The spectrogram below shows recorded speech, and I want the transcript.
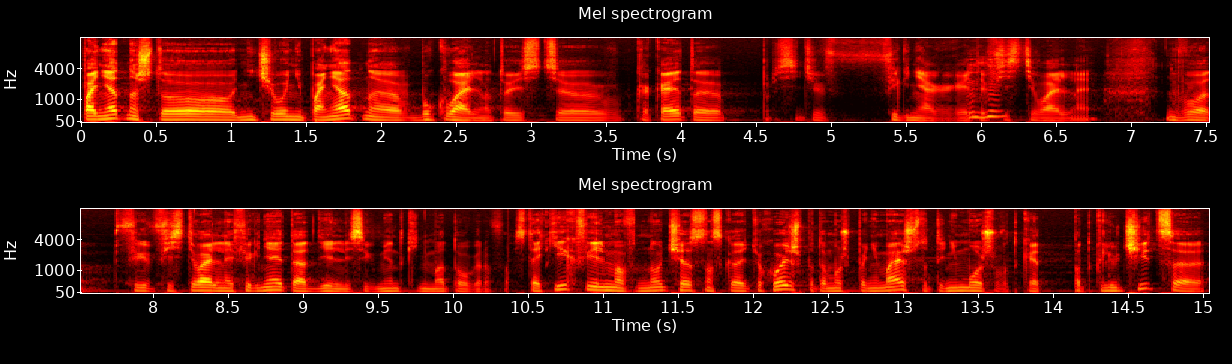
понятно, что ничего не понятно буквально, то есть э, какая-то, простите, фигня какая-то mm-hmm. фестивальная. Вот. фестивальная фигня — это отдельный сегмент кинематографа. С таких фильмов, ну, честно сказать, уходишь, потому что понимаешь, что ты не можешь вот подключиться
